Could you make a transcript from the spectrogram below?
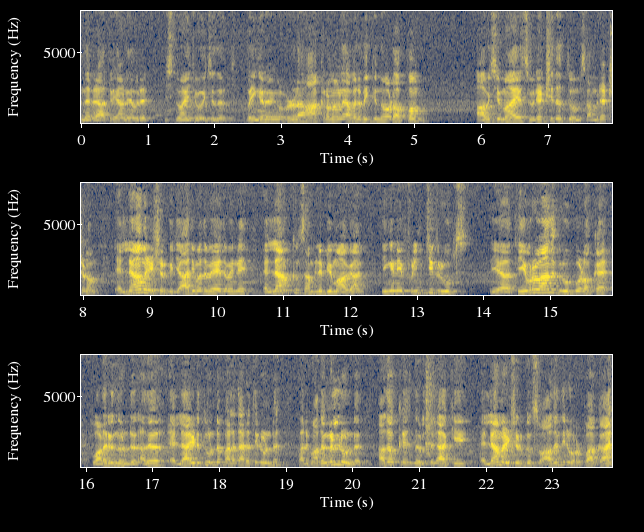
ഇന്നലെ രാത്രിയാണ് അവർ വിശദമായി ചോദിച്ചത്. അപ്പോൾ ഇങ്ങനെയുള്ള ആക്രമണങ്ങളെ അപലപിക്കുന്നതോടൊപ്പം ആവശ്യമായ സുരക്ഷിതത്വം സംരക്ഷണം എല്ലാ മനുഷ്യർക്കും ജാതിമത ഭേദമന്യേ എല്ലാവർക്കും സംലഭ്യമാകാൻ ഇങ്ങനെ ഫ്രിഞ്ച് ഗ്രൂപ്പ്സ് തീവ്രവാദ ഗ്രൂപ്പുകളൊക്കെ വളരുന്നുണ്ട്. അത് എല്ലായിടത്തും ഉണ്ട് പല തരത്തിലുണ്ട് പല മതങ്ങളിലുണ്ട്. അതൊക്കെ നിർത്തലാക്കി എല്ലാ മനുഷ്യർക്കും സ്വാതന്ത്ര്യം ഉറപ്പാക്കാൻ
